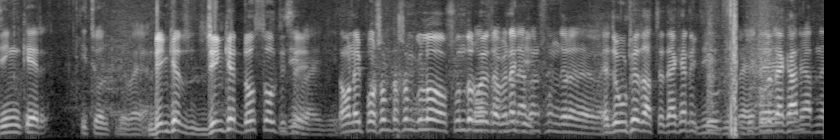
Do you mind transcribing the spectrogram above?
জিঙ্কের কি ভাইয়া জিঙ্কের জিঙ্কের ডোজ চলতেছে? ভাই, তখন এই পশম টসমগুলো সুন্দর হয়ে যাবে নাকি? এখন সুন্দর হয়ে যাবে এই যে উঠে যাচ্ছে দেখেন একটু ভাই দেখান। আপনি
